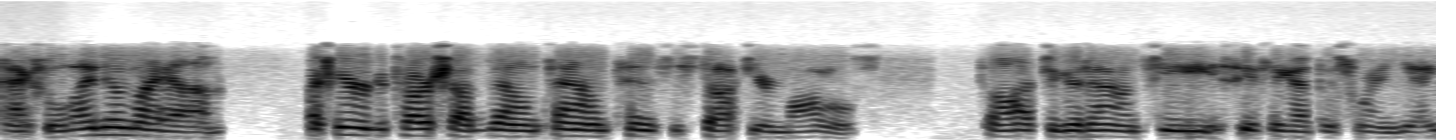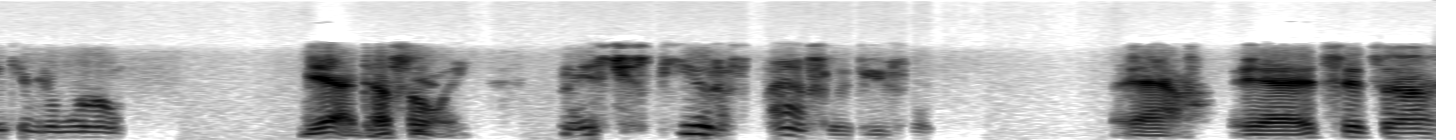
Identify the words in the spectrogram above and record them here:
Excellent. I know my um my favorite guitar shop downtown tends to stock your models, so I'll have to go down and see see if they got this one yeah give it a whirl. Yeah, definitely. It's just beautiful, absolutely beautiful. Yeah, yeah. It's it's uh,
